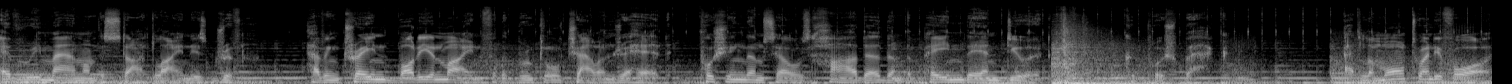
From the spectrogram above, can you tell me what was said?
Every man on the start line is driven, having trained body and mind for the brutal challenge ahead, pushing themselves harder than the pain they endured could push back. At Le Mans 24,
